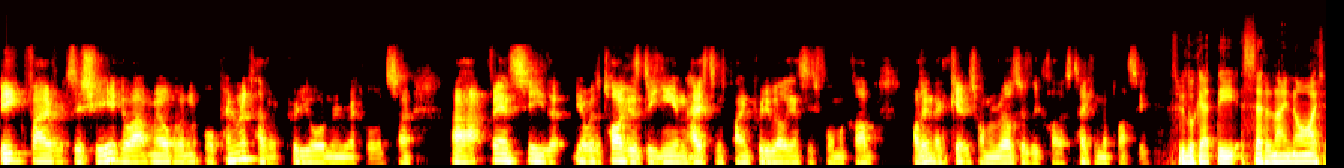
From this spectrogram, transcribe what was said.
big favourites this year who aren't Melbourne or Penrith have a pretty ordinary record. So uh, fancy that, you know, with the Tigers digging in, Hastings playing pretty well against his former club, I think they can get this one relatively close, taking the plus here. As we look at the Saturday night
